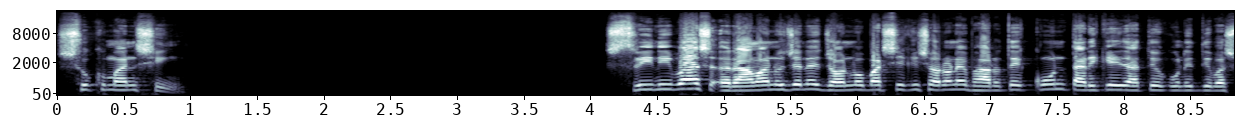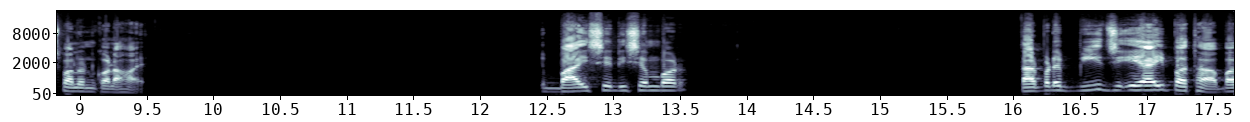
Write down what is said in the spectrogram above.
সুখমান সিং। শ্রীনিবাস রামানুজনের জন্মবার্ষিকী স্মরণে ভারতে কোন তারিখে জাতীয় গণিত দিবস পালন করা হয়? বাইশে ডিসেম্বর তারপরে বীজ এআই পথা বা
